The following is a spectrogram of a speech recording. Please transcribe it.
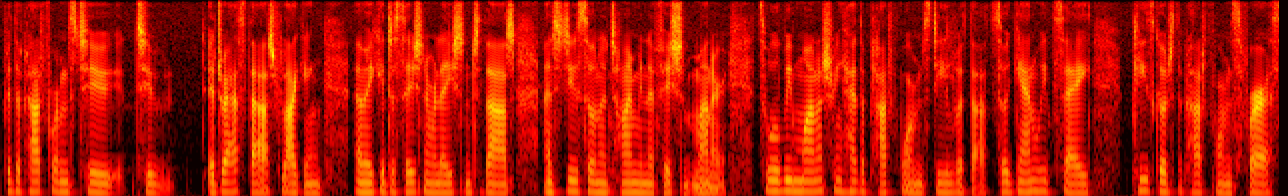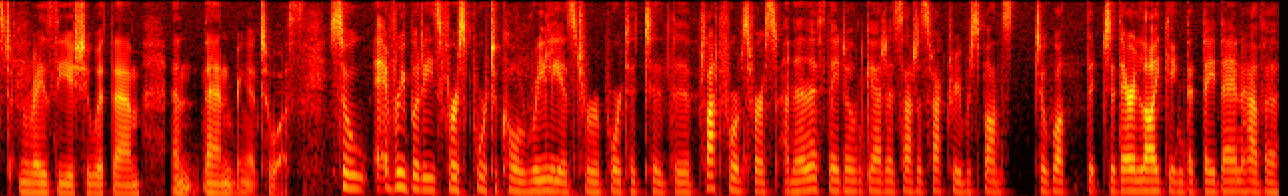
for the platforms to to address that flagging and make a decision in relation to that and to do so in a timely and efficient manner. So we'll be monitoring how the platforms deal with that. So again, we'd say please go to the platforms first and raise the issue with them and then bring it to us. So everybody's first protocol really is to report it to the platforms first and then if they don't get a satisfactory response to what the, to their liking that they then have a,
